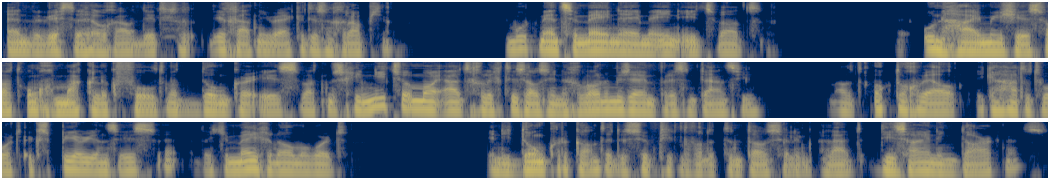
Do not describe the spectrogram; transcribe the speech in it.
en we wisten heel gauw, dit, dit gaat niet werken, het is een grapje. Je moet mensen meenemen in iets wat onheimisch is, wat ongemakkelijk voelt, wat donker is, wat misschien niet zo mooi uitgelicht is als in een gewone museumpresentatie. Maar wat ook toch wel, ik haat het woord experience is, hè, dat je meegenomen wordt in die donkere kant. De subtitel van de tentoonstelling luidt Designing Darkness.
